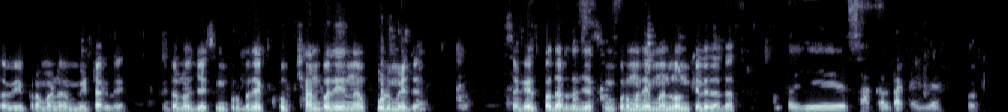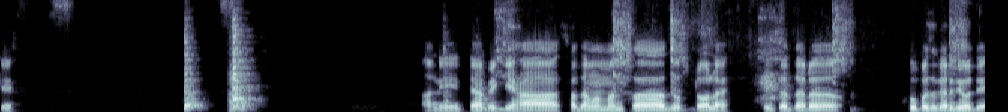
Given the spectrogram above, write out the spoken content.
चवीप्रमाणे मीठ टाकले. मित्रांनो जयसिंगपूरमध्ये खूप छान पद्धतीनं फूड मिळते. सगळेच पदार्थ जयसिंगपूरमध्ये मन लावून केले जातात. आता हे साखर टाकायचं. ओके. आणि त्यापैकी हा सदामामांचा जो स्टॉल आहे तिथं तर खूपच गर्दी होते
